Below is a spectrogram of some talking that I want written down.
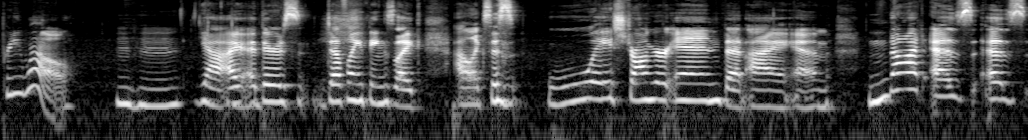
pretty well. Mm-hmm. yeah, I, I, there's definitely things like Alex is way stronger in that I am not as as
